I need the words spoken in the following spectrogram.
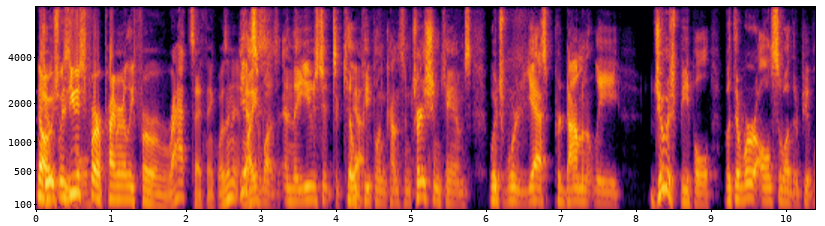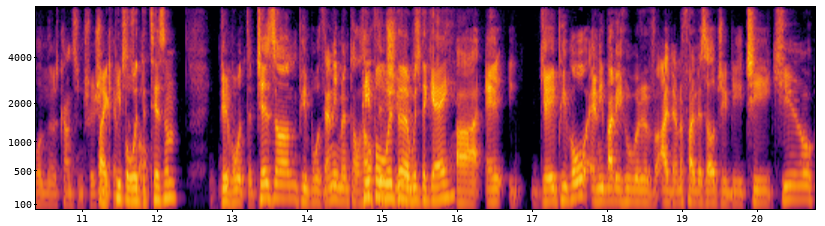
no, Jewish it was used for primarily for rats, I think, wasn't it? Yes, it was. And they used it to kill Yeah. people in concentration camps, which were, yes, predominantly Jewish people, but there were also other people in those concentration Like camps. Like people with well. the tism, people with the tism, people with any mental health people with the with the gay. uh, a- gay people, anybody who would have identified as LGBTQ,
